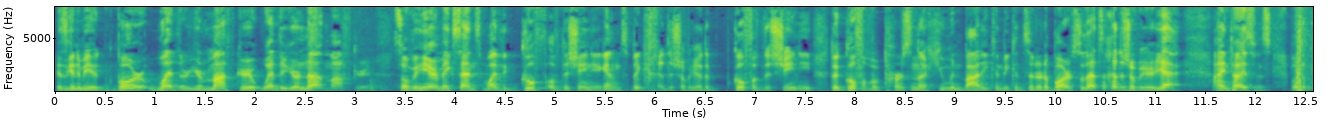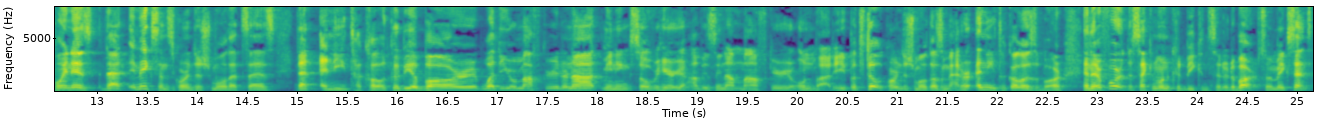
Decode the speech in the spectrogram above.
is going to be a bar, whether you're mafkir, whether you're not mafkir. So over here, it makes sense why the goof of the sheni, again, it's a big chiddush over here, the goof of the sheni, the goof of a person, a human body can be considered a bar. So that's a chiddush over here, yeah. Ein Taisvis. But the point is that it makes sense according to Shmuel that says that any takala could be a bar, whether you're mafkir or not, meaning, so over here, you're obviously not mafkir your own body, but still, according to Shmuel, it doesn't matter. Any takala is a bar, and therefore, the second one could be considered a bar. So it makes sense.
